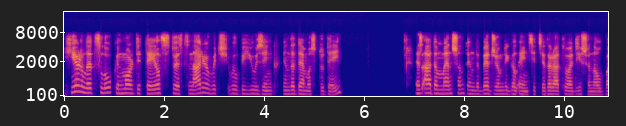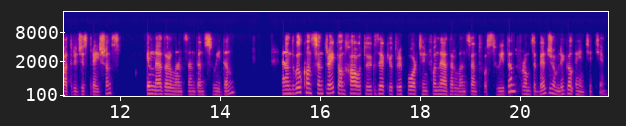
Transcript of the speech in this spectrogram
here, let's look in more details to a scenario which we'll be using in the demos today. As Adam mentioned, in the Belgium legal entity, there are two additional VAT registrations in Netherlands and in Sweden. And we'll concentrate on how to execute reporting for Netherlands and for Sweden from the Belgium legal entity.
